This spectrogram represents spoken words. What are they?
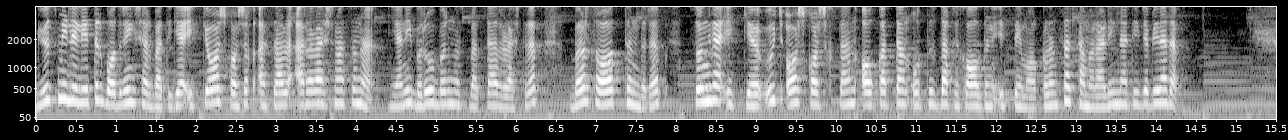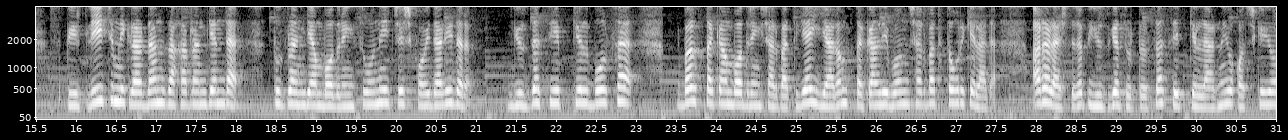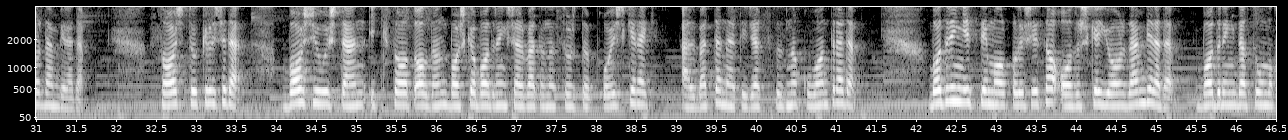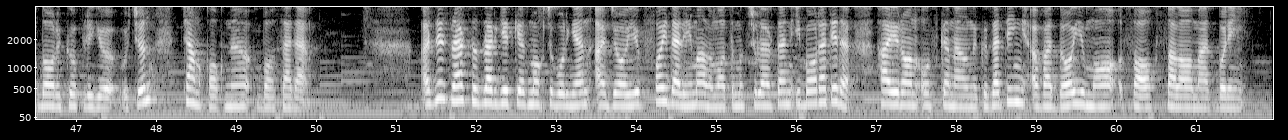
100 ml bodring sharbatiga 2 osh qoshiq asal aralashmasini ya'ni biru bir nisbatda aralashtirib 1 soat tindirib so'ngra 2-3 osh qoshiqdan ovqatdan 30 daqiqa oldin iste'mol qilinsa samarali natija beradi. Spirtli ichimliklardan zaharlanganda tuzlangan bodring suvini ichish foydalidir. Yuzda sepkil bo'lsa bir stakan bodring sharbatiga yarim stakan limon sharbati to'g'ri keladi. Aralashtirib yuzga surtilsa sepkillarni yo'qotishga yordam beradi. Soch to'kilishida bosh yuvishdan 2 soat oldin boshga bodring sharbatini surtib qo'yish kerak. Albatta natijasi sizni quvontiradi. Bodring iste'mol qilish esa ozishga yordam beradi. Bodringda suv miqdori ko'pligi uchun chanqoqni bosadi. Azizlar sizlarga yetkazmoqchi bo'lgan ajoyib foydali ma'lumotimiz shulardan iborat edi. Hayron o'z kanalini kuzating va doimo sog' salomat bo'ling.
